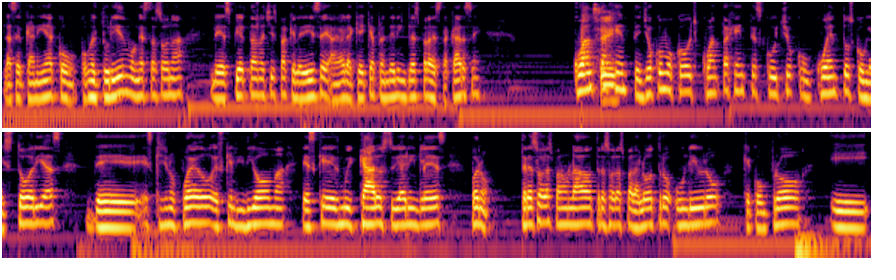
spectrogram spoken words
la cercanía con, el turismo en esta zona, le despierta una chispa que le dice, a ver, aquí hay que aprender inglés para destacarse. ¿Cuánta gente, yo como coach, cuánta gente escucho con cuentos, con historias de, es que yo no puedo, es que el idioma, es que es muy caro estudiar inglés? Bueno, tres horas para un lado, tres horas para el otro, un libro que compró y,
